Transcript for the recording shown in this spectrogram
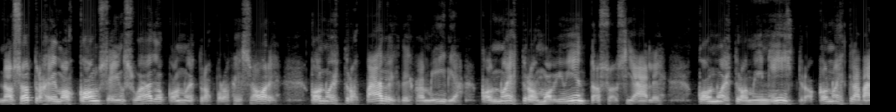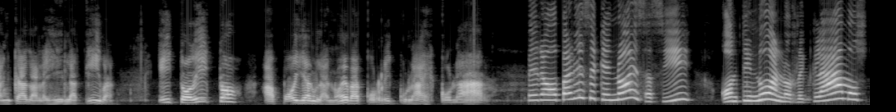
Nosotros hemos consensuado con nuestros profesores con nuestros padres de familia, con nuestros movimientos sociales, con nuestros ministros, con nuestra bancada legislativa. Y toditos apoyan la nueva currícula escolar. Pero parece que no es así. Continúan los reclamos.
